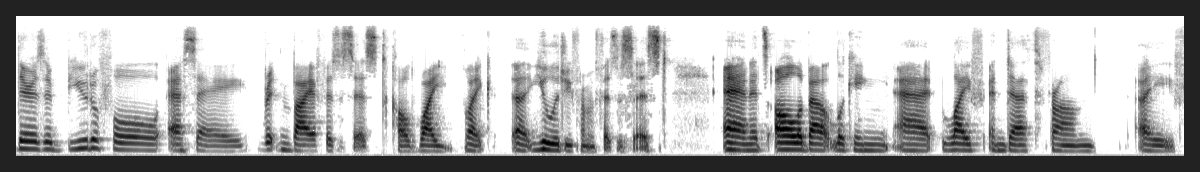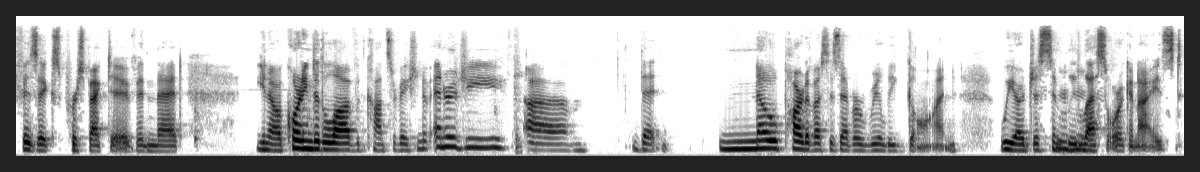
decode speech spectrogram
there's a beautiful essay written by a physicist called "Why," like uh, eulogy from a physicist, and it's all about looking at life and death from a physics perspective, in that you know, according to the law of conservation of energy, um, that no part of us is ever really gone. We are just simply Mhm. less organized.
